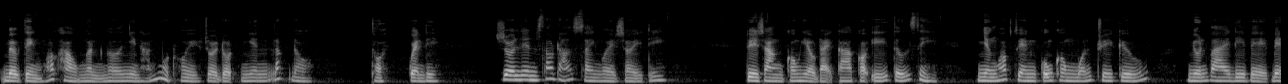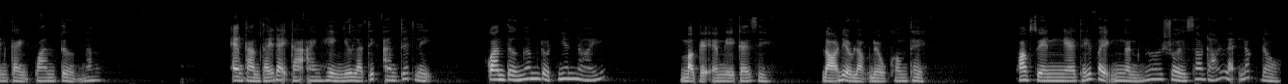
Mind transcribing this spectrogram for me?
Biểu tình Hoắc Hào ngẩn ngơ nhìn hắn một hồi rồi đột nhiên lắc đầu. Thôi, quên đi. Rồi liền sau đó xoay người rời đi. Tuy rằng không hiểu đại ca có ý tứ gì, nhưng Hoắc Duyên cũng không muốn truy cứu, nhún vai đi về bên cạnh quan tử ngâm. Em cảm thấy đại ca anh hình như là thích An Tuyết Lị. Quan tử ngâm đột nhiên nói. Mà kệ em nghĩ cái gì, đó đều là đều không thể. Hoác Duyên nghe thấy vậy ngẩn ngơ rồi sau đó lại lắc đầu.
